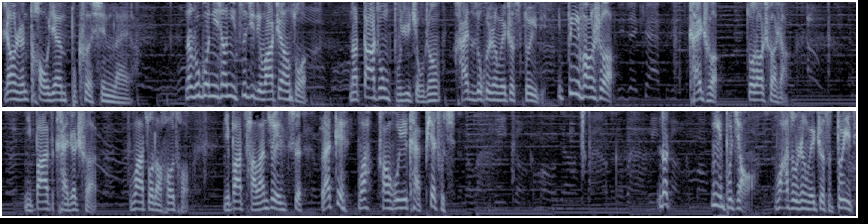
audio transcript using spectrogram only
让人讨厌不可信赖啊。那如果你像你自己的娃这样做，那大众不予纠正，孩子就会认为这是对的。你比方说，开车坐到车上，你爸开着车，娃坐到后头，你爸擦完嘴纸来给娃窗户一开撇出去，那你不教，娃就认为这是对的。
